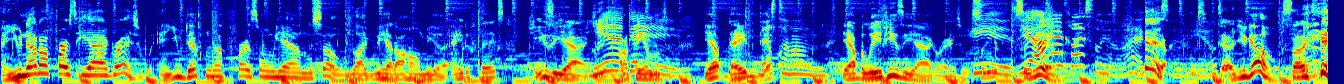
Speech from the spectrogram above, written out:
And you're not our first EI graduate, and you definitely not the first one we had on the show. Like we had our homie uh, Ada Fix. He's EI graduate. Yeah, I think I'm- Yep, Dayton. that's Yep. the homie. Yeah, I believe he's EI graduate. He so, is. So, yeah, yeah. I had class with him. I had Yeah. class with him. Yo. There you go. So yeah,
